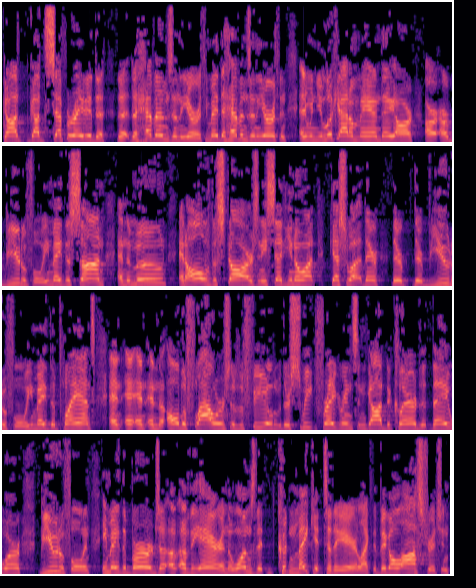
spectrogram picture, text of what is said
God, God separated the, the, the, heavens and the earth. He made the heavens and the earth, and, and when you look at them, man, they are, are, are beautiful. He made the sun and the moon and all of the stars, and He said, you know what? Guess what? They're, they're, they're beautiful. He made the plants and, and, and the, all the flowers of the field with their sweet fragrance, and God declared that they were beautiful. And He made the birds of, of the air and the ones that couldn't make it to the air, like the big old ostrich, and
